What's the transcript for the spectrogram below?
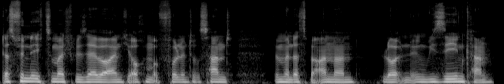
Das finde ich zum Beispiel selber eigentlich auch immer voll interessant, wenn man das bei anderen Leuten irgendwie sehen kann.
